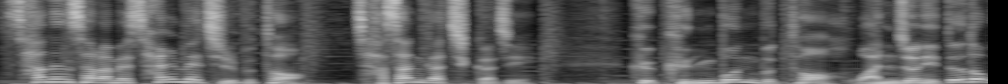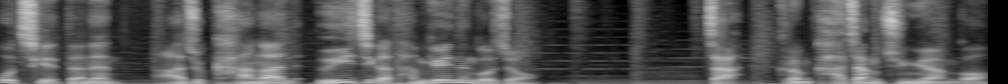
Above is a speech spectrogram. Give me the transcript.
사는 사람의 삶의 질부터 자산 가치까지 그 근본부터 완전히 뜯어고치겠다는 아주 강한 의지가 담겨 있는 거죠. 자, 그럼 가장 중요한 거,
